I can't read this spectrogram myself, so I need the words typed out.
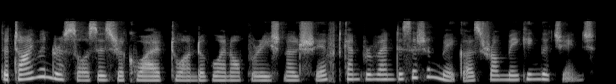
the time and resources required to undergo an operational shift can prevent decision makers from making the change.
